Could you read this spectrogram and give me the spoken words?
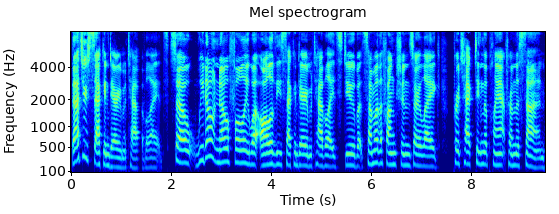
that's your secondary metabolites. So we don't know fully what all of these secondary metabolites do, but some of the functions are like protecting the plant from the sun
